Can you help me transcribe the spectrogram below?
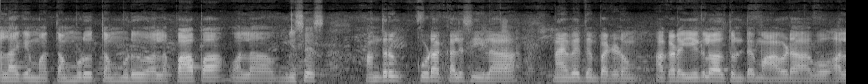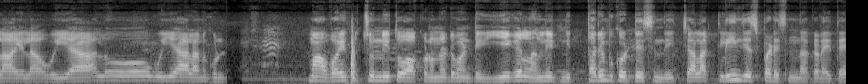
అలాగే మా తమ్ముడు తమ్ముడు వాళ్ళ పాప వాళ్ళ మిస్సెస్ అందరం కూడా కలిసి ఇలా నైవేద్యం పెట్టడం. అక్కడ ఈగలు వాళ్తుంటే మా ఆవిడ ఆగో అలా ఇలా ఉయ్యాలో ఉయ్యాలనుకుంటే మా వైఫ్ చున్నీతో అక్కడ ఉన్నటువంటి ఈగలన్నింటిని తరిమి కొట్టేసింది. చాలా క్లీన్ చేసి పడేసింది అక్కడైతే.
